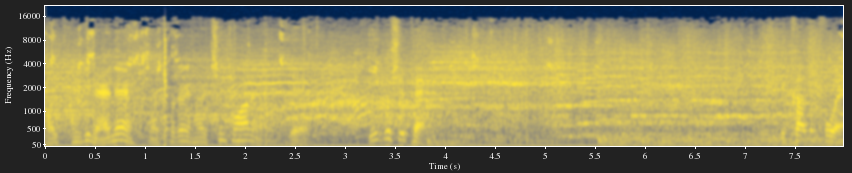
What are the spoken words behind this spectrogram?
거의 경기 내내 네, 표정이 사실 침통하네요. 예. 2구 실패. 리카르도 포에.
